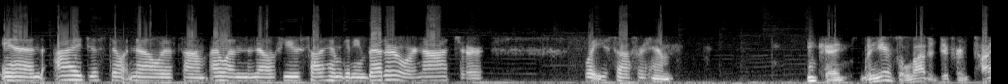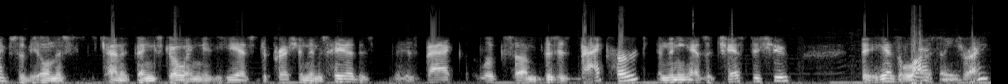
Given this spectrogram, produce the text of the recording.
and I just don't know if um, I wanted to know if you saw him getting better or not, or what you saw for him. Okay. Well, he has a lot of different types of illness kind of things going. He has depression in his head. His his back looks. Um, does his back hurt? And then he has a chest issue. He has a lot of Yes, he- things, right?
